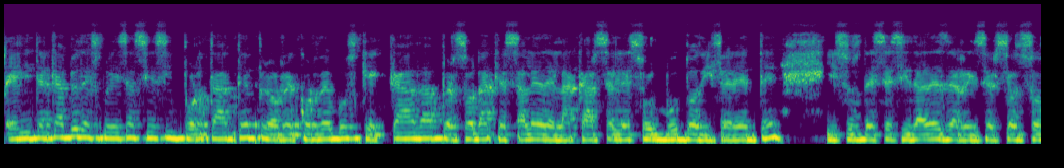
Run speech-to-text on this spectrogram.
el intercambio de experiencias sí es importante, pero recordemos que cada persona que sale de la cárcel es un mundo diferente y sus necesidades de reinserción son,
